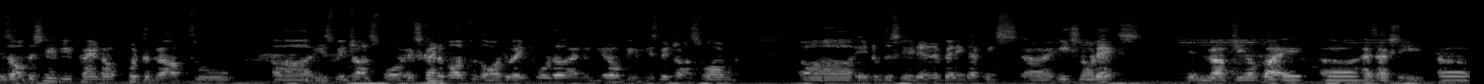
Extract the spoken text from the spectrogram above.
is obviously we've kind of put the graph through uh, is being transformed. It's kind of gone through the autoencoder and you know is being transformed uh, into this latent embedding. That means uh, each node X in graph GFI uh, has actually uh,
